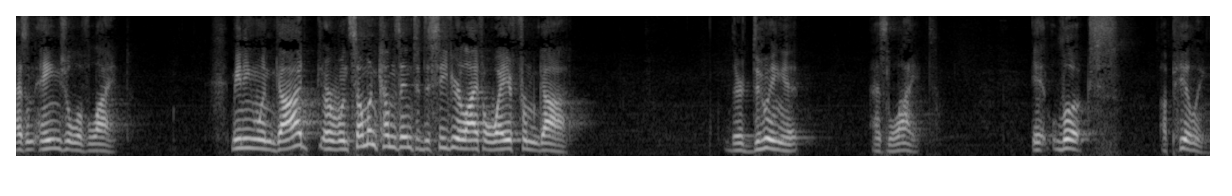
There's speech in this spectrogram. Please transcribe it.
as an angel of light. Meaning, when God or when someone comes in to deceive your life away from God, they're doing it as light. It looks appealing.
